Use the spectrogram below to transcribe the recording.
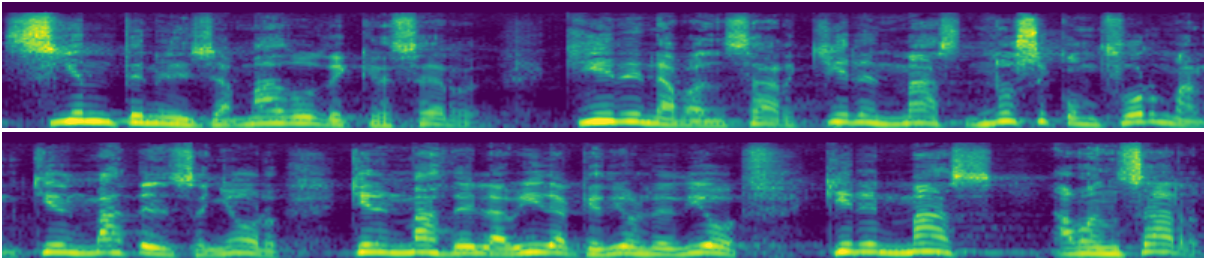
sienten el llamado de crecer, quieren avanzar, quieren más, no se conforman, quieren más del Señor, quieren más de la vida que Dios le dio, quieren más avanzar.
